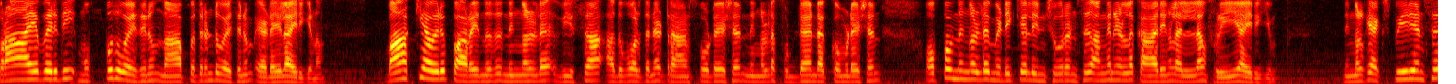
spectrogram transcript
പ്രായപരിധി മുപ്പത് വയസ്സിനും നാൽപ്പത്തിരണ്ട് വയസ്സിനും ഇടയിലായിരിക്കണം. ബാക്കി അവർ പറയുന്നത് നിങ്ങളുടെ വിസ അതുപോലെ തന്നെ ട്രാൻസ്പോർട്ടേഷൻ നിങ്ങളുടെ ഫുഡ് ആൻഡ് അക്കോമഡേഷൻ ഒപ്പം നിങ്ങളുടെ മെഡിക്കൽ ഇൻഷുറൻസ് അങ്ങനെയുള്ള കാര്യങ്ങളെല്ലാം ഫ്രീ ആയിരിക്കും. നിങ്ങൾക്ക് എക്സ്പീരിയൻസ്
